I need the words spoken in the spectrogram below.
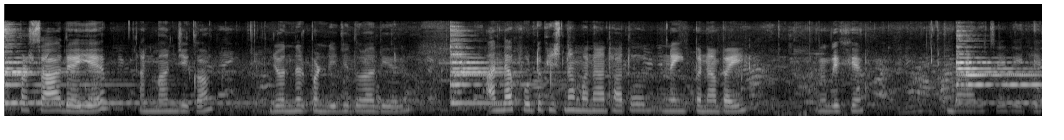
प्रसाद है ये, हनुमान जी का, जो अंदर पंडित जी द्वारा दिए गए अंदर फ़ोटो खींचना मना था तो नहीं बना पाई। देखिए, बाहर से देखिए।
